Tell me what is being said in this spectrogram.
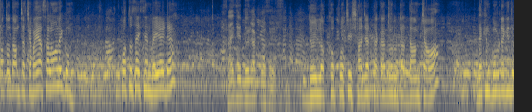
কত দাম চাচ্ছে। ভাই আসসালামু আলাইকুম। কত চাইছেন ভাইয়া এটা? চাইছি দুই লাখ পঁচিশ। দুই লক্ষ পঁচিশ হাজার টাকা গরুটার দাম চাওয়া। দেখেন গরুটা কিন্তু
